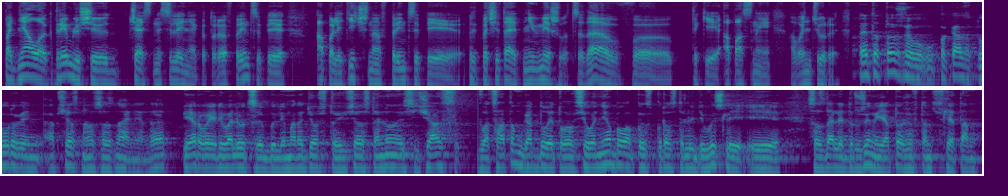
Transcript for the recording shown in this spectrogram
подняла дремлющую часть населения, которая, в принципе, аполитично, в принципе, предпочитает не вмешиваться, да, в такие опасные авантюры. Это тоже показывает уровень общественного сознания. Да? Первые революции были мародерство и все остальное. Сейчас, в 2020 году, этого всего не было. Просто люди вышли и создали дружины. Я тоже в том числе там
